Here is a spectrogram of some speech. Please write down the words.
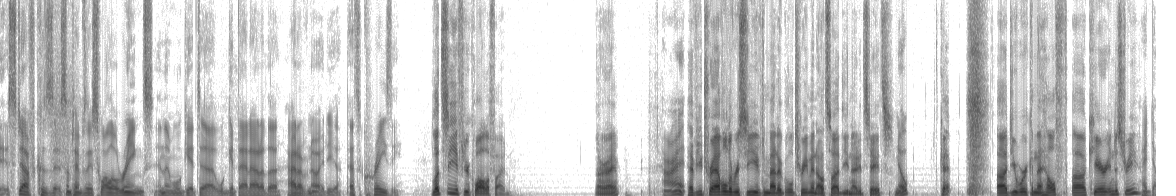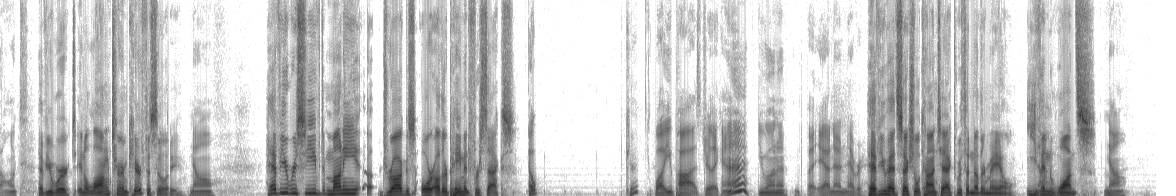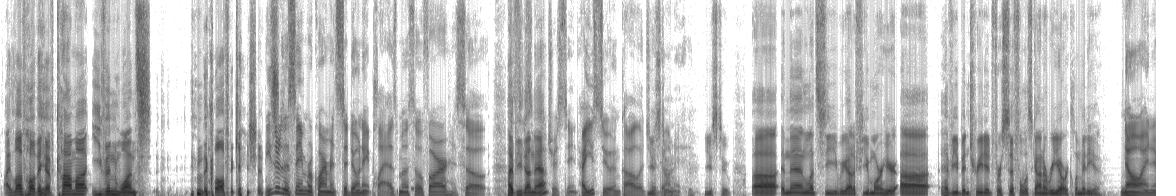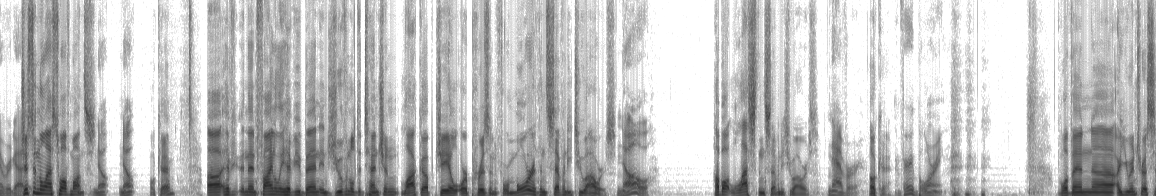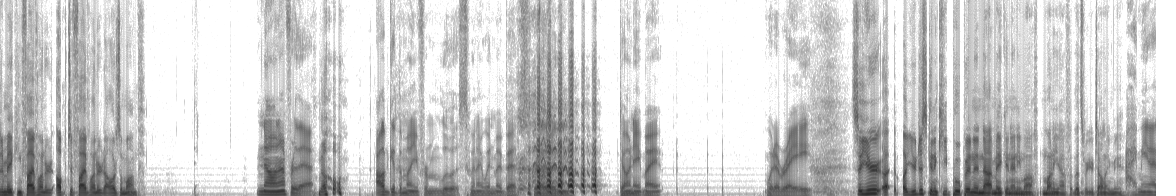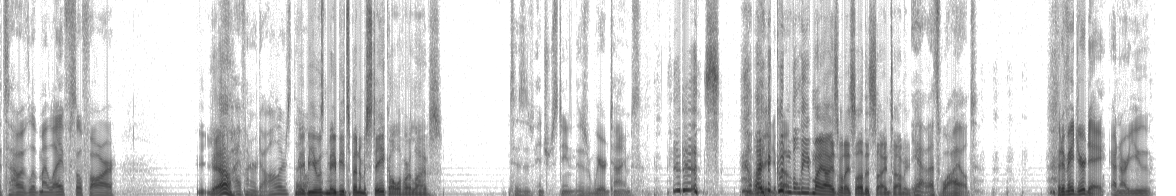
uh, stuff because uh, sometimes they swallow rings, and then we'll get uh, we'll get that out of the. I have no idea. That's crazy. let's see if you're qualified. All right. All right. Have you traveled or received medical treatment outside the United States? Nope, Okay. Uh, do you work in the health uh, care industry? I don't. Have you worked in a long-term care facility? No. Have you received money, uh, drugs, or other payment for sex? Nope. 'Kay. While you paused, you're like, huh? Do you wanna? But yeah, no, never. Have you had sexual contact with another male, even No. once? No. I love how they have comma even once in the qualifications. These are the same requirements to donate plasma so far. So have this you is done that? Interesting. I used to in college. Used I to. donated. Used to. Uh, and then let's see, we got a few more here. Uh, have you been treated for syphilis, gonorrhea, or chlamydia? No, I never got Just it. in the last 12 months. no, no. Okay. Uh, have you? And then finally, have you been in juvenile detention, lockup, jail, or prison for more than 72 hours? No, How about less than 72 hours? never. Okay. Very boring. Well, then, uh, are you interested in making 500 up to $500 a month? No, not for that. No. I'll get the money from Louis when I win my bets rather than donate my whatever I ate. So you're uh, uh, you're just gonna keep pooping and not making any mof- money off it. That's what you're telling me. I mean, that's how I've lived my life so far. Y- Yeah. Five hundred dollars. Maybe it was. Maybe it's been a mistake all of our lives. this is interesting. These are weird times. It is. I'm I worried couldn't about- believe my eyes when I saw this sign, Tommy. Yeah, that's wild. But it made your day. And are you?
